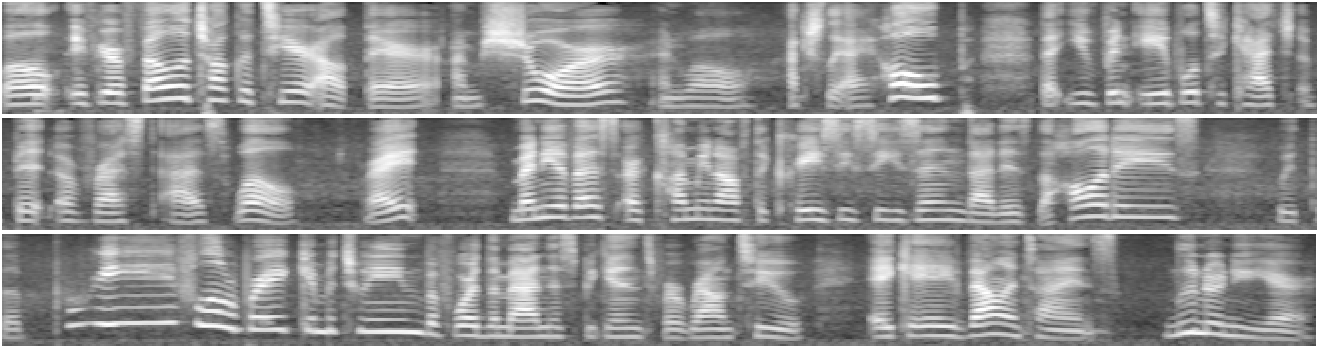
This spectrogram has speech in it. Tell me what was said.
Well, if you're a fellow chocolatier out there, I'm sure, and well, actually, I hope that you've been able to catch a bit of rest as well, right? Many of us are coming off the crazy season that is the holidays, with a brief little break in between before the madness begins for round two, aka Valentine's, Lunar New Year,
